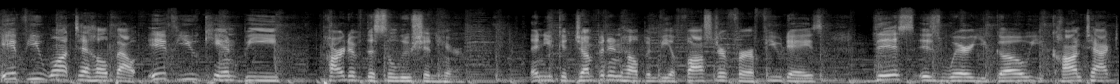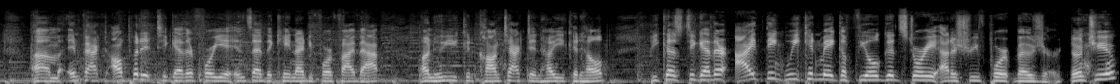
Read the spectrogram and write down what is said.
If you want to help out, if you can be part of the solution here, and you could jump in and help and be a foster for a few days, this is where you go. You contact. Um, in fact, I'll put it together for you inside the K945 app on who you could contact and how you could help. Because together, I think we can make a feel good story out of Shreveport Bossier. Don't you?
